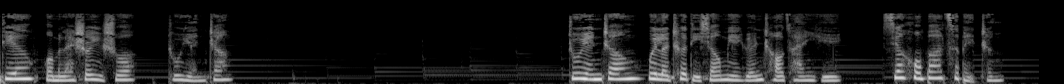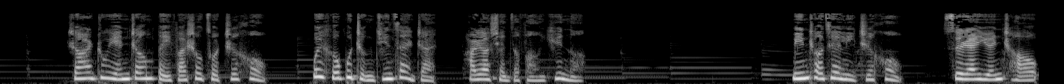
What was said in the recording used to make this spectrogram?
天我们来说一说朱元璋。朱元璋为了彻底消灭元朝残余，先后八次北征。然而，朱元璋北伐受挫之后，为何不整军再战，而要选择防御呢？明朝建立之后，虽然元朝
